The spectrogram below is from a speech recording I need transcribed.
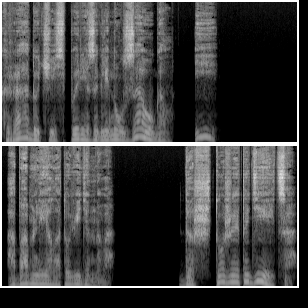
Крадучись, Пыря заглянул за угол и... обомлел от увиденного. Да что же это деется?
